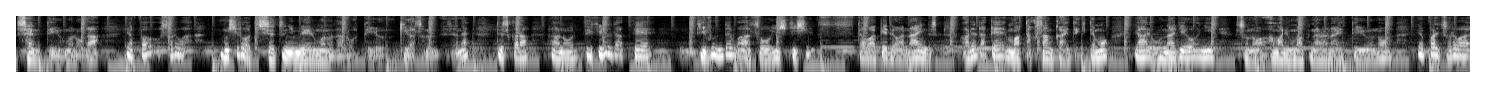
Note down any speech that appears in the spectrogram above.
線っていうものがやっぱそれはむしろ稚拙に見えるものだろうっていう気がするんですよね。ですからあのできるだけ自分ではそう意識したわけではないんですあれだけ、まあ、たくさん書いてきてもやはり同じようにそのあまりうまくならないっていうのはやっぱりそれは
